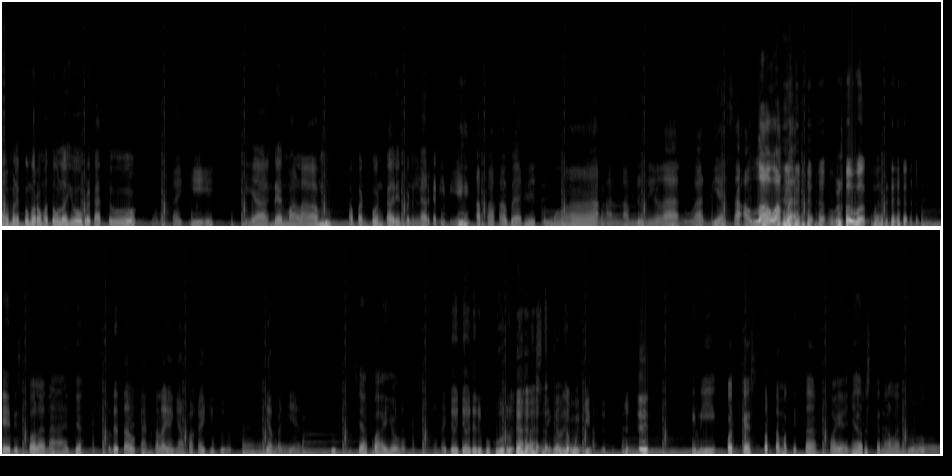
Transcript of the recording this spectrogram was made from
Assalamualaikum warahmatullahi wabarakatuh. Selamat pagi. Siang dan malam, kapan pun kalian mendengarkan ini. Apa kabar nih semua? Alhamdulillah luar biasa. Allahu Akbar. Allahu Akbar. Kayak di sekolah aja. Udah tahu kan kalau yang nyapa kayak gitu siapa dia? Siapa yo? Ya nggak jauh-jauh dari Bu Guru lah pasti kalau begitu. Ini podcast pertama kita, kayaknya harus kenalan dulu.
